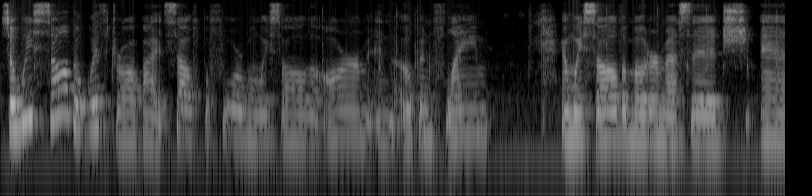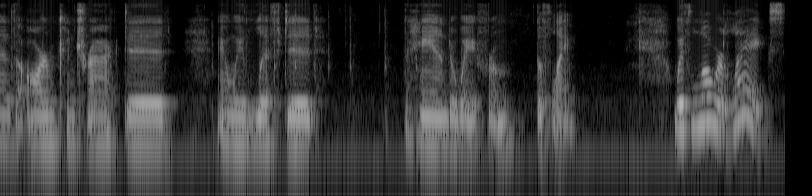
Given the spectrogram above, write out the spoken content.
So we saw the withdraw by itself before when we saw the arm and the open flame and we saw the motor message and the arm contracted and we lifted the hand away from the flame. With lower legs,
